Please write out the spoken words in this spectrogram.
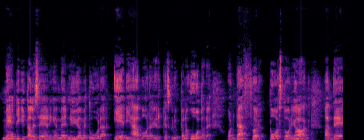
Med digitaliseringen, med nya metoder, är de här båda yrkesgrupperna hotade. Och därför påstår jag att det,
